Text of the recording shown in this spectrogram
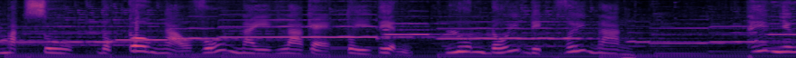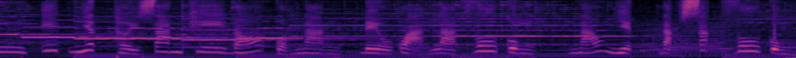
Mặc dù độc cơ ngạo vũ này là kẻ tùy tiện, Luôn đối địch với nàng. Thế nhưng ít nhất thời gian khi đó của nàng đều quả là vô cùng, náo nhiệt, đặc sắc vô cùng.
